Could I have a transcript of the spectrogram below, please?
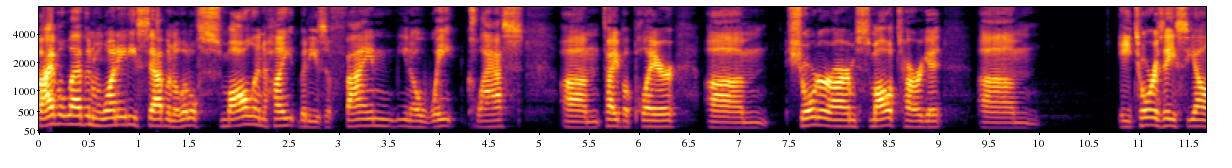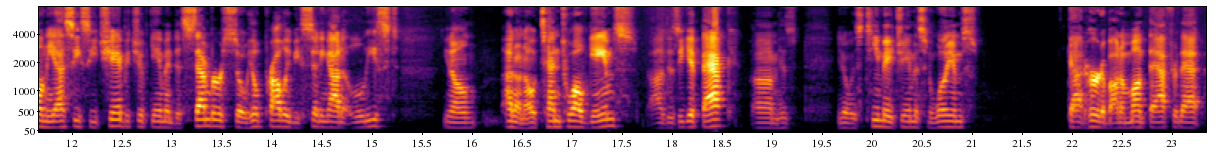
5'11, 187, a little small in height, but he's a fine, you know, weight class um, type of player. Um, shorter arm, small target. Um, he tore his ACL in the SEC championship game in December, so he'll probably be sitting out at least, you know, I don't know, 10, 12 games. Uh, does he get back? Um, his, you know, his teammate Jameson Williams got hurt about a month after that,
